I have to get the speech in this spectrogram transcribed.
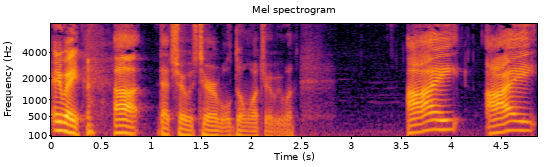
anyway uh that show is terrible don't watch Obi-Wan I I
